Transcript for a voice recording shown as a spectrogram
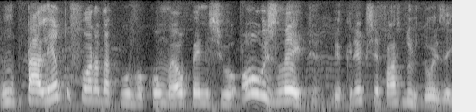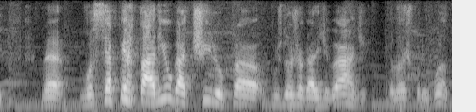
um talento fora da curva, como é o Penicil ou o Slater, eu queria que você falasse dos dois aí, né? Você apertaria o gatilho para os dois jogarem de guard, pelo menos por enquanto?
